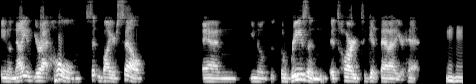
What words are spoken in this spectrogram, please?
you know, now you- you're at home sitting by yourself, and you know the, the reason it's hard to get that out of your head. Mm-hmm.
